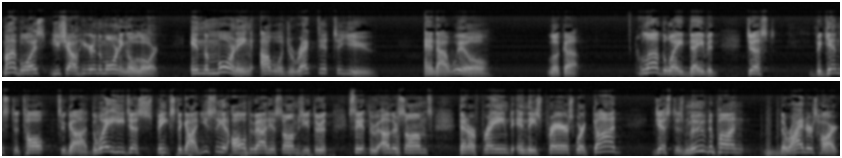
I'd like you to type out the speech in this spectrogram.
My voice you shall hear in the morning, O Lord. In the morning I will direct it to you, and I will look up. I love the way David just begins to talk to God. The way he just speaks to God. You see it all throughout his Psalms. You see it through other Psalms that are framed in these prayers where God just is moved upon the writer's heart,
